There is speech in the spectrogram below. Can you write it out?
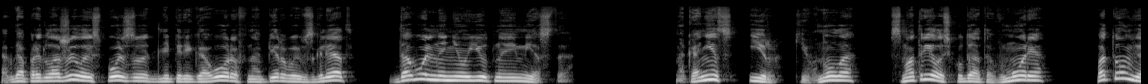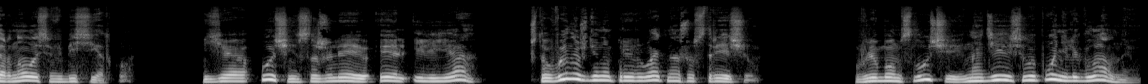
когда предложила использовать для переговоров, на первый взгляд, довольно неуютное место. Наконец Ир кивнула, смотрелась куда-то в море, потом вернулась в беседку. «Я очень сожалею, Эль или я, что вынуждена прервать нашу встречу. В любом случае, надеюсь, вы поняли главное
